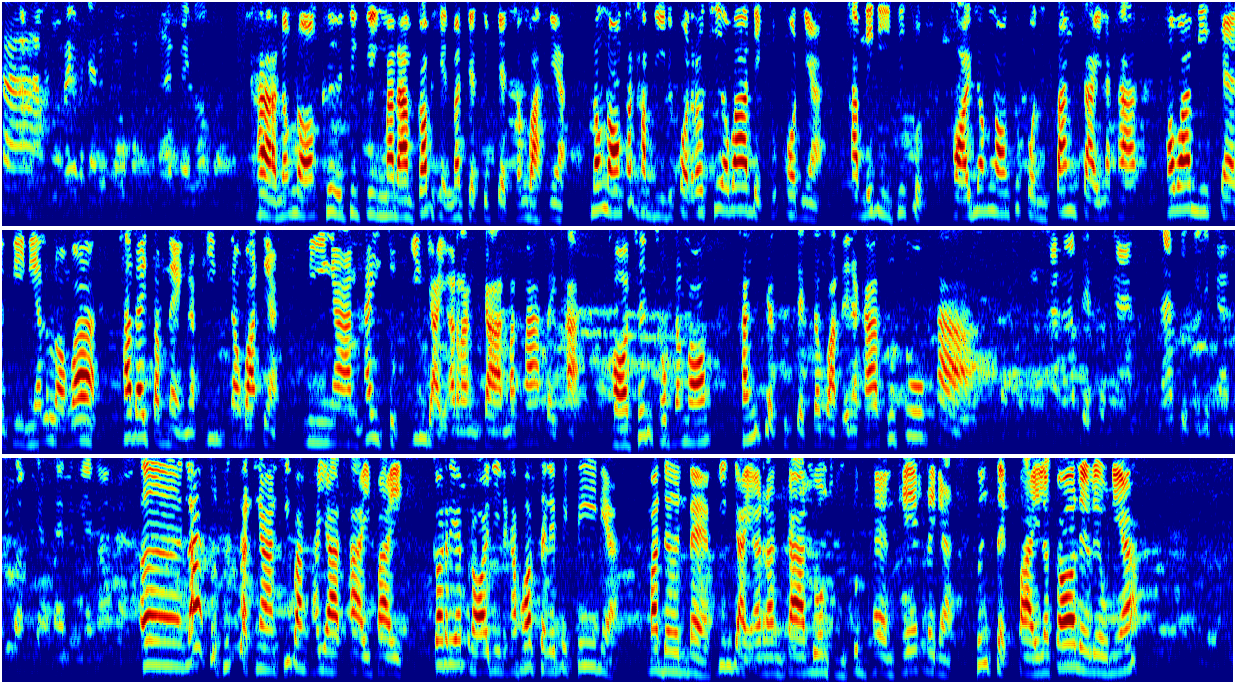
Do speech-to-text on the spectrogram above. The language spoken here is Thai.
ค่ะน้องให้กำลังใจน้องๆวันสุดท้ายไปรอบก่อนค่ะน้องๆ คือจริง ๆ มาดามก็เห็นมา 77 จังหวัดเนี่ย น้องๆ ก็ทำดีทุกคน เราเชื่อว่าเด็กทุกคนเนี่ยทำได้ดีที่สุด ขอให้น้องๆทุกคนตั้งใจนะคะ เพราะว่ามีสแกนปีนี้รับรองว่าถ้าได้ตำแหน่งนะพี่นวัดเนี่ยมีงานให้สุดยิ่งใหญ่อลังการมากๆเลยค่ะ ขอชื่นชมน้องๆทั้ง 77 จังหวัดเลยนะคะ สู้ๆค่ะอันอัปเดตผลงานล่าสุดกิจกรรมที่วังยาไทยเป็นไงบ้างคะเออล่าสุดเพิ่งจัดงานที่วังพญาไทไปก็เรียบร้อยดีนะครับ เพราะเซเลบริตี้เนี่ยมาเดินแบบยิ่งใหญ่อลังการรวมถึงคุณแพนเค้กเลยเนี่ยเพิ่งเสร็จไปแล้วก็เร็วๆเนี้ย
